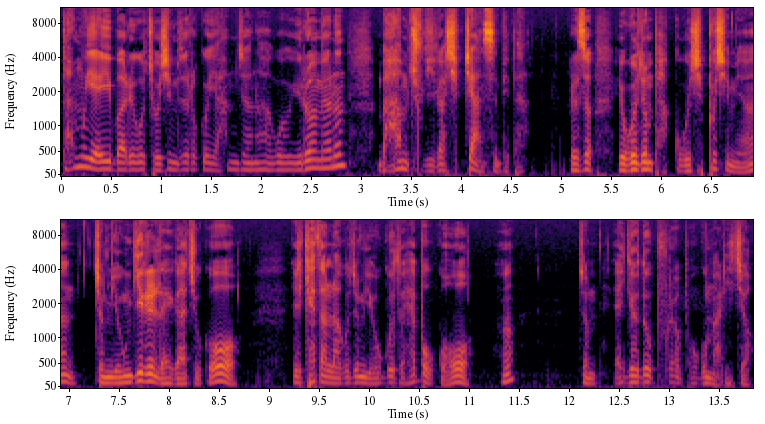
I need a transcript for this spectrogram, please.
너무 예의 바르고 조심스럽고 얌전하고 이러면은 마음 주기가 쉽지 않습니다. 그래서 요걸 좀 바꾸고 싶으시면 좀 용기를 내 가지고 이렇게 해달라고 좀 요구도 해보고 어? 좀 애교도 부려보고 말이죠.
